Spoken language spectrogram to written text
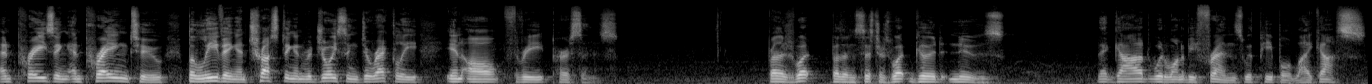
and praising and praying to, believing and trusting and rejoicing directly in all three persons. Brothers, what brothers and sisters, what good news that God would want to be friends with people like us.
